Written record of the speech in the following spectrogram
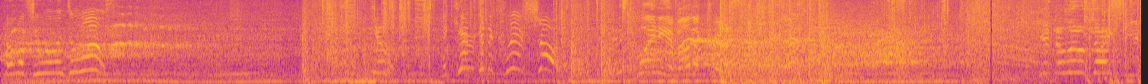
How much you willing to lose? I can't get a clear shot! There's plenty of other crowds to shoot at. Getting a little dicey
